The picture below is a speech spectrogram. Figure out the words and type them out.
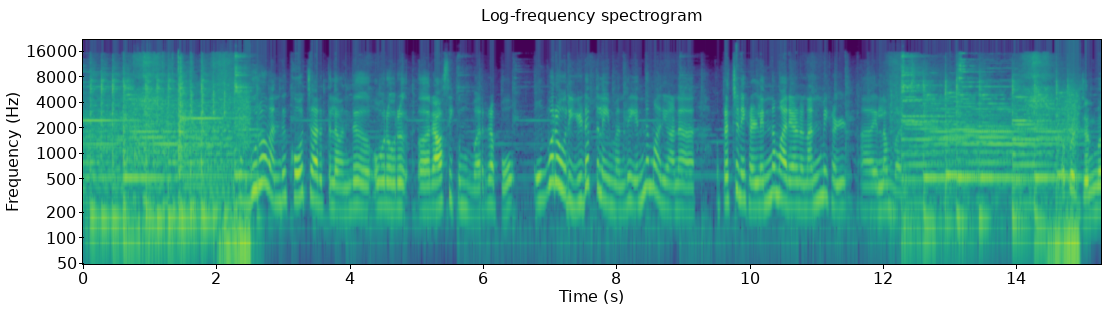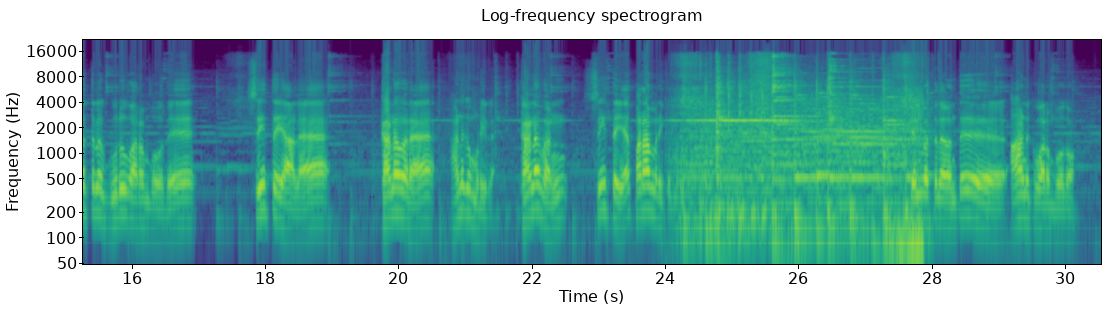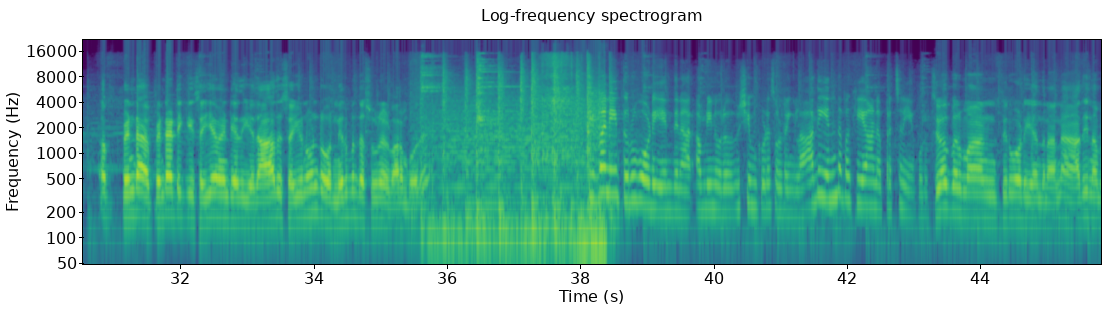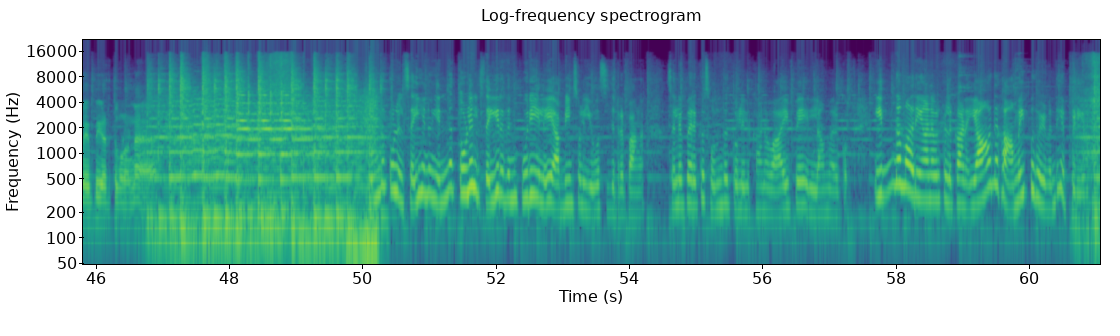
குரு வந்து கோச்சாரத்தில் வந்து ஒவ்வொரு ஒரு அஹ், ராசிக்கும் வர்றப்போ ஒவ்வொரு ஒரு இடத்துலையும் வந்து என்ன மாதிரியான பிரச்சனைகள் என்ன மாதிரியான நன்மைகள் எல்லாம் வரும்? அப்போ ஜென்மத்தில் குரு வரும்போது சீத்தையால் கணவரை அணுக முடியல. கணவன் சீத்தையை பராமரிக்க முடியல. ஜென்மத்தில் வந்து ஆணுக்கு வரும்போதும் பெண்டா பெண்டாட்டிக்கு செய்ய வேண்டியது ஏதாவது செய்யணுன்ற ஒரு நிர்பந்த சூழல் வரும்போது சிவனே துருவோடு ஏந்தினார் அப்படின்னு ஒரு விஷயம் கூட சொல்றீங்களா? அது எந்த வகையான பிரச்சனையை கொடுக்கும்? சிவபெருமான் திருவோடு ஏந்தினான்னா அதையும் நம்ம எப்படி எடுத்துக்கணும்னா சொந்த தொழில் செய்யணும் என்ன தொழில் செய்யறதுன்னு புரியலையே அப்படின்னு சொல்லி யோசிச்சுட்டு இருப்பாங்க. சில பேருக்கு சொந்த தொழிலுக்கான வாய்ப்பே இல்லாம இருக்கும். இந்த மாதிரியானவர்களுக்கான யாதக அமைப்புகள் வந்து எப்படி இருக்கும்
